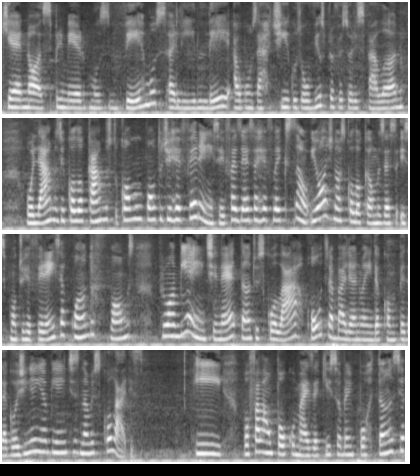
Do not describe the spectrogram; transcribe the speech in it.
que é nós primeirmos vermos ali, ler alguns artigos, ouvir os professores falando, olharmos e colocarmos como um ponto de referência e fazer essa reflexão. E onde nós colocamos essa, esse ponto de referência? Quando fomos para o ambiente, né? Tanto escolar ou trabalhando ainda como pedagogia em ambientes não escolares. E vou falar um pouco mais aqui sobre a importância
